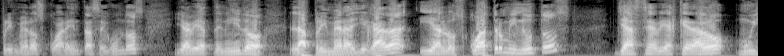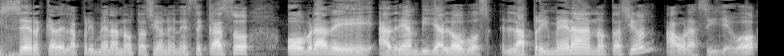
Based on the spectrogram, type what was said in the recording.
primeros 40 segundos ya había tenido la primera llegada y a los cuatro minutos ya se había quedado muy cerca de la primera anotación. En este caso, obra de Adrián Villalobos. La primera anotación, ahora sí llegó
